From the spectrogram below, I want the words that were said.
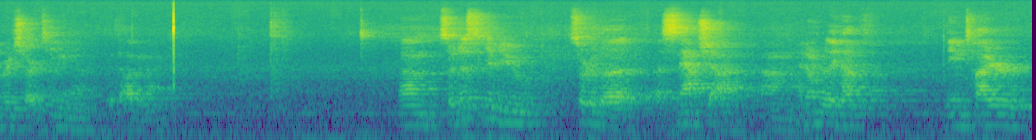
enriched Artemia with Algamac. Um, so just to give you sort of a, a snapshot, um, I don't really have the entire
